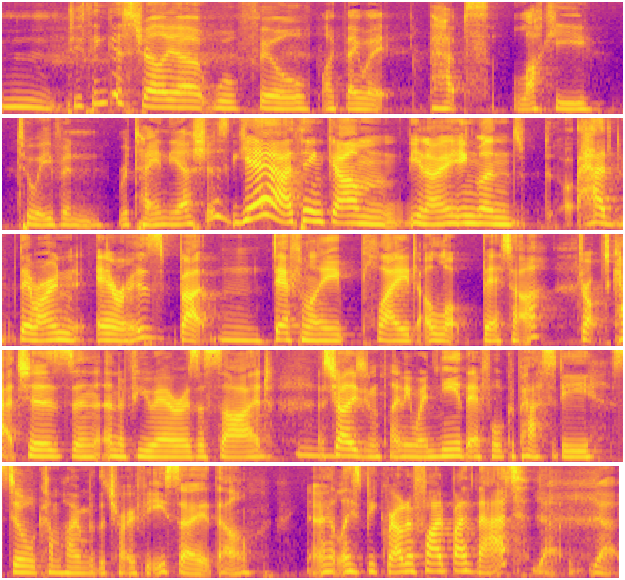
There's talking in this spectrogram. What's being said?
Mm. Do you think Australia will feel like they were perhaps lucky to even retain the Ashes? Yeah, I think um, you know England had their own errors, but mm. definitely played a lot better. Dropped catches and, and a few errors aside. Mm. Australia didn't play anywhere near their full capacity. Still come home with a trophy, so they'll you know, at least be gratified by that. Yeah, yeah,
